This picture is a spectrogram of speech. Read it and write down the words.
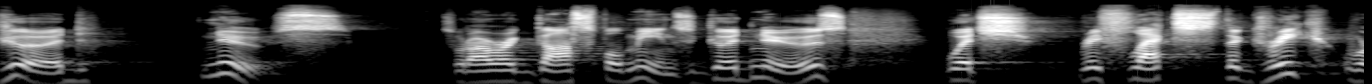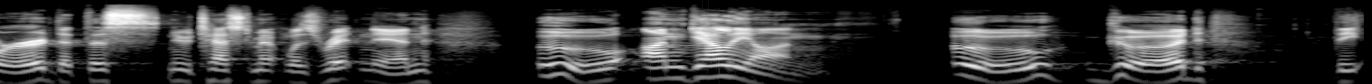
Good news. That's what our gospel means. Good news, which reflects the Greek word that this New Testament was written in, ou angelion. Eu, good. The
